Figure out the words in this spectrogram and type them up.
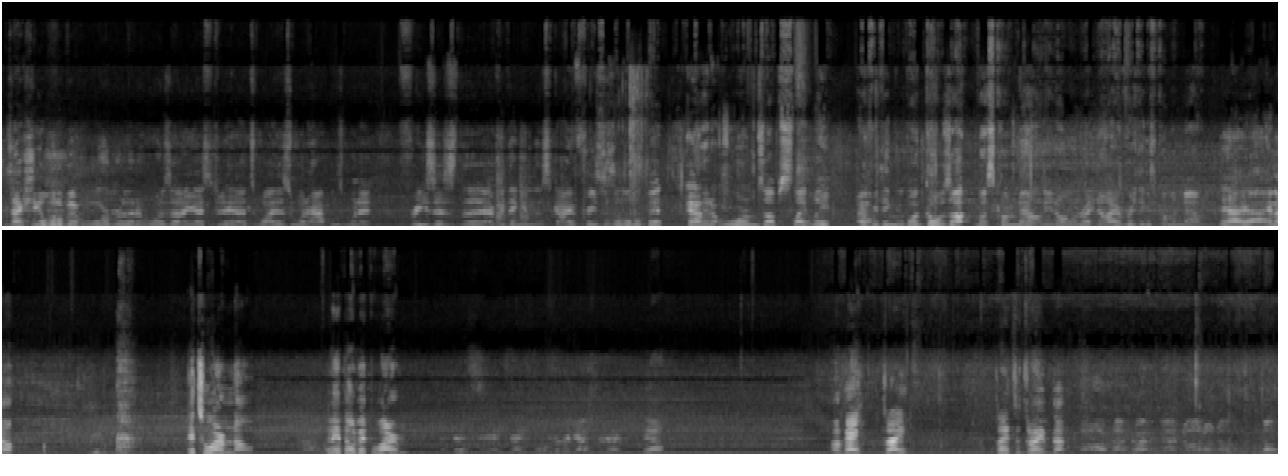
It's actually a little bit warmer than it was uh, yesterday. That's why this is what happens when it freezes. The everything in the sky freezes a little bit, Yeah. and then it warms up slightly. Everything what goes up must come down, you know. And right now everything's coming down. Yeah, yeah, I know. It's warm now. A little bit warm. It's, warmer than yesterday. Yeah. Okay, try. Try to drive that. Oh, I'm not driving that. No, no, no, no.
